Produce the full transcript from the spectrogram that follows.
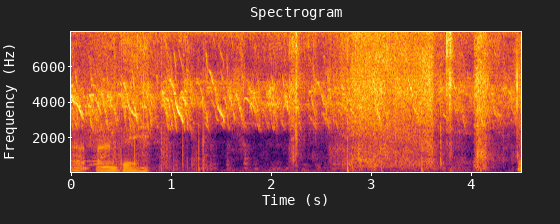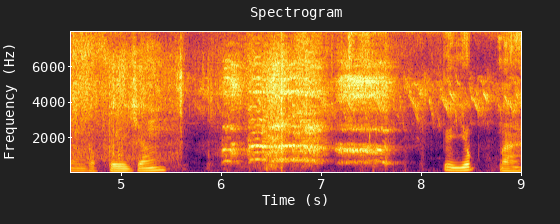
អត់បានទេចឹងទៅពេលចឹងពេលយប់បាទ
